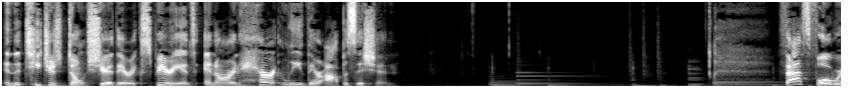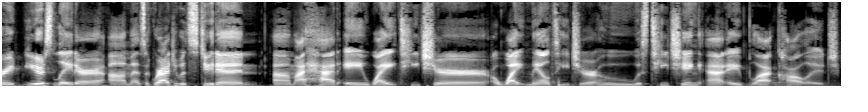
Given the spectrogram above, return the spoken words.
and the teachers don't share their experience and are inherently their opposition. Fast forward years later, um, as a graduate student, um, I had a white teacher, a white male teacher who was teaching at a black college.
